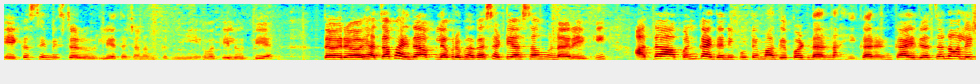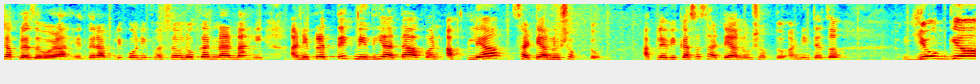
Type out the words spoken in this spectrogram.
एकच सेमिस्टर उरली आहे. त्याच्यानंतर मी वकील होतीये तर अ, ह्याचा फायदा आपल्या प्रभागासाठी असा होणार आहे की आता आपण कायद्याने कुठे मागे पडणार नाही. कारण कायद्याचं नॉलेज आपल्याजवळ आहे. तर आपली कोणी फसवणूक करणार नाही. आणि प्रत्येक निधी आता आपण आपल्यासाठी आणू शकतो. आपल्या विकासासाठी आणू शकतो. आणि त्याचं योग्य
